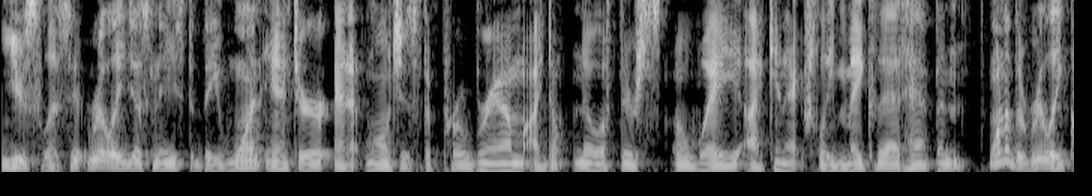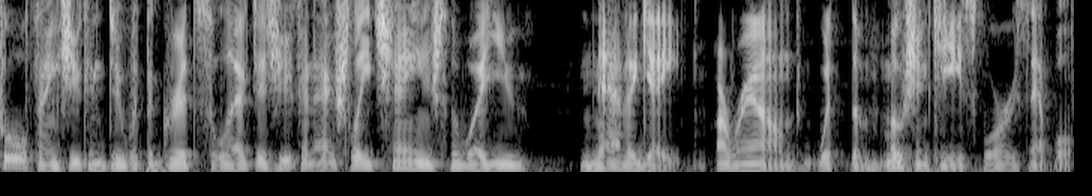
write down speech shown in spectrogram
useless. It really just needs to be one enter and it launches the program. I don't know if there's a way I can actually make that happen. One of the really cool things you can do with the grid select is you can actually change the way you navigate around with the motion keys, for example.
